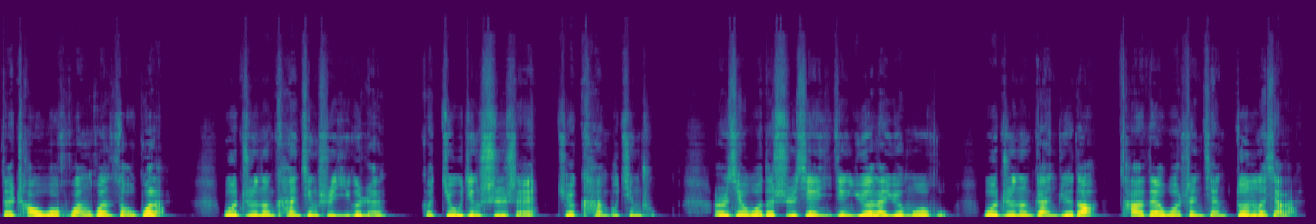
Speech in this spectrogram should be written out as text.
在朝我缓缓走过来，我只能看清是一个人，可究竟是谁却看不清楚。而且我的视线已经越来越模糊，我只能感觉到他在我身前蹲了下来，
